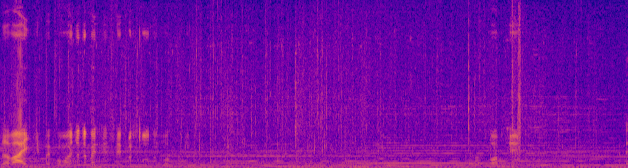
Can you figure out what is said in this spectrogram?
Давай, типу, поможете добити цей просто лутом блок? Хлопці, Де?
